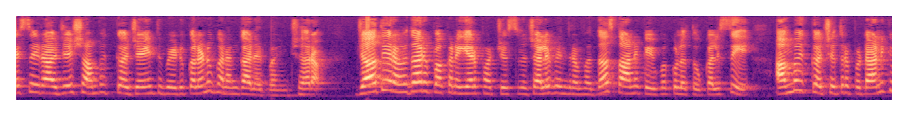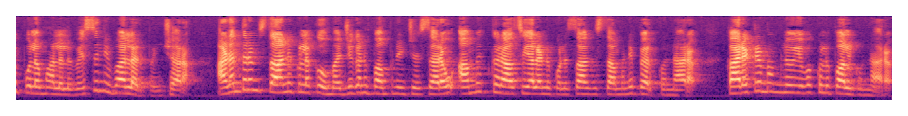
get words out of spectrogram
ఎస్ఐ రాజేష్ అంబేద్కర్ జయంతి వేడుకలను ఘనంగా నిర్వహించారు. జాతీయ రహదారి పక్కన ఏర్పాటు చేసిన చలివేంద్రం వద్ద స్థానిక యువకులతో కలిసి అంబేద్కర్ చిత్రపటానికి పూలమాలలు వేసి నివాళులర్పించారు. అనంతరం స్థానికులకు మజ్జిగను పంపిణీ చేశారు. అంబేద్కర్ ఆశయాలను కొనసాగిస్తామని పేర్కొన్నారు. కార్యక్రమంలో యువకులు పాల్గొన్నారు.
